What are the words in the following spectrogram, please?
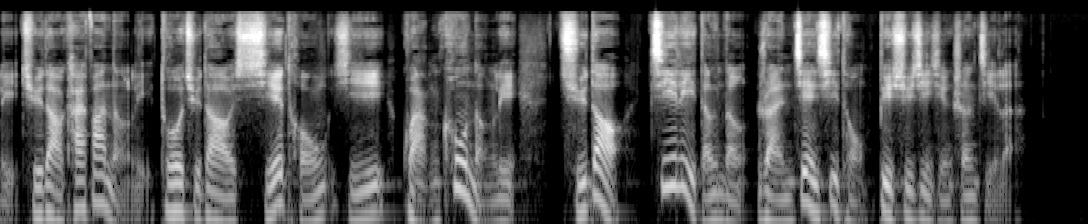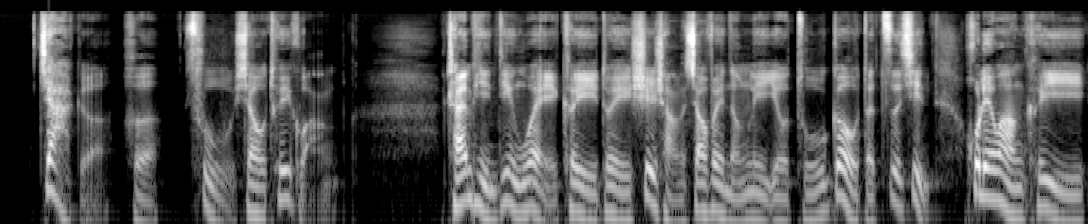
力、渠道开发能力、多渠道协同及管控能力、渠道激励等等软件系统必须进行升级了。价格和促销推广，产品定位可以对市场消费能力有足够的自信。互联网可以，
